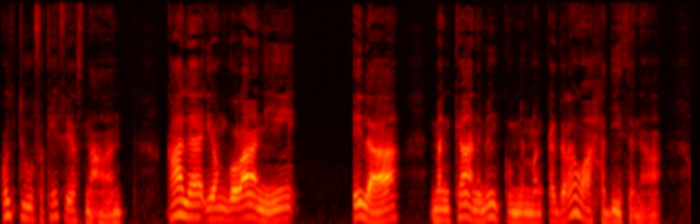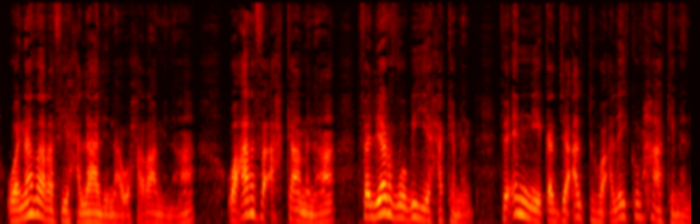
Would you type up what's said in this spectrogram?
قلت فكيف يصنعان؟ قال ينظران إلى من كان منكم ممن قد روى حديثنا ونظر في حلالنا وحرامنا وعرف أحكامنا فليرضوا به حكما. فإني قد جعلته عليكم حاكما.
